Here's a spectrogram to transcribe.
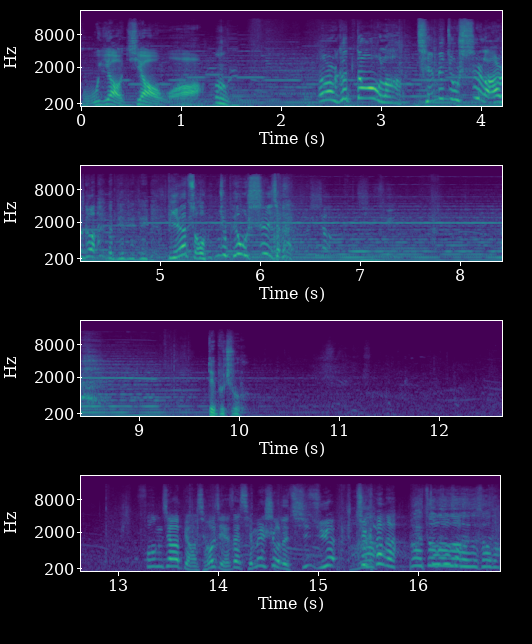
不要叫我。嗯，二哥到了，前面就是了。二哥，别别别，别走，你就陪我试一下。上对不住，方家表小姐在前面设了棋局，去看看。啊，走走走走走走。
